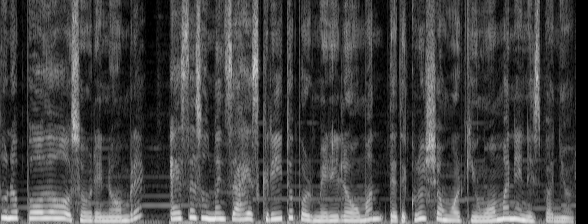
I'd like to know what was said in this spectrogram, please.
un apodo o sobrenombre? Este es un mensaje escrito por Mary Lowman de The Christian Working Woman en español.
